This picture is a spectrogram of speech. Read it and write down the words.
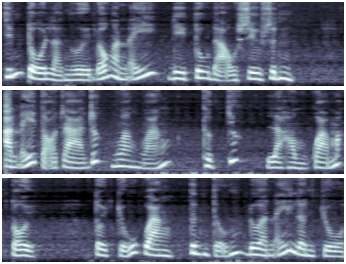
Chính tôi là người đón anh ấy đi tu đạo siêu sinh. Anh ấy tỏ ra rất ngoan ngoãn, thực chất là hồng qua mắt tôi. Tôi chủ quan, tin tưởng đưa anh ấy lên chùa,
